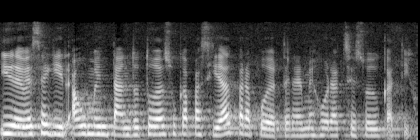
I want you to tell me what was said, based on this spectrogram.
y debe seguir aumentando toda su capacidad para poder tener mejor acceso educativo.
